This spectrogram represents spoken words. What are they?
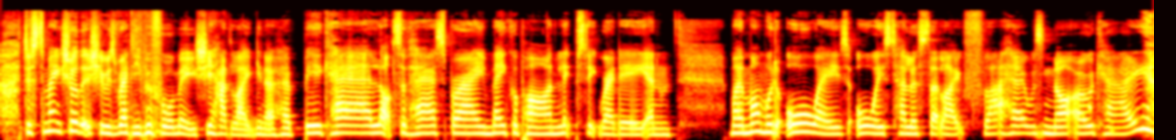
just to make sure that she was ready before me, she had like, you know, her big hair, lots of hairspray, makeup on, lipstick ready. And my mom would always, always tell us that like flat hair was not okay.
